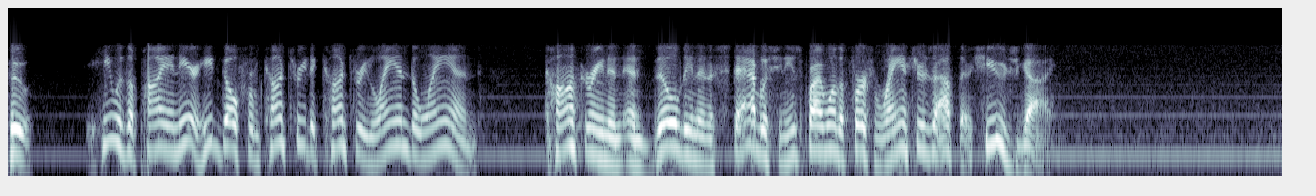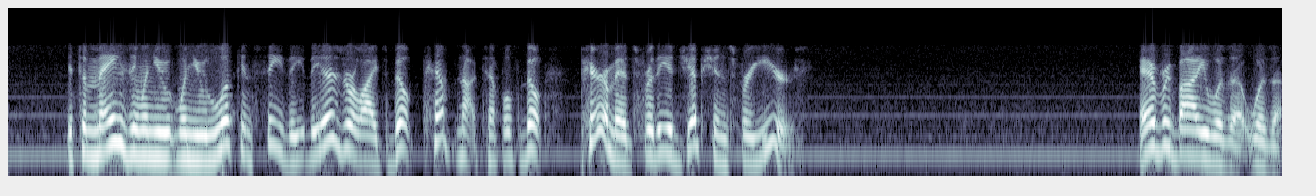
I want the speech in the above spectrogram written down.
who he was a pioneer. He'd go from country to country, land to land, conquering and, and building and establishing. He was probably one of the first ranchers out there. Huge guy. It's amazing when you when you look and see the the Israelites built temp not temples built pyramids for the Egyptians for years. Everybody was a was an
